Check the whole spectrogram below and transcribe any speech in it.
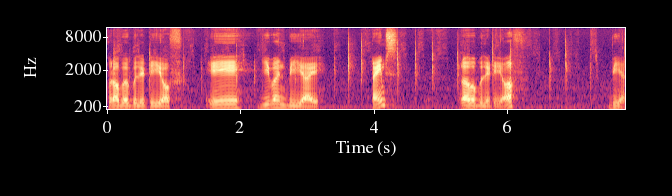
probability of a given b i times probability of b i.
